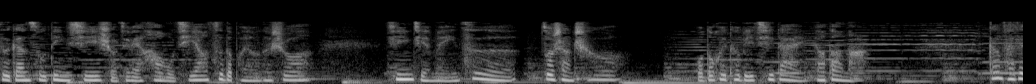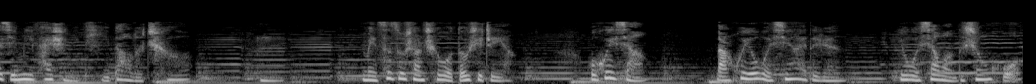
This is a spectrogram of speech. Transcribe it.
自甘肃定西手机尾号五七幺四的朋友，他说：“青音姐，每一次坐上车，我都会特别期待要到哪儿。刚才在节目一开始，你提到了车，嗯，每次坐上车我都是这样，我会想，哪会有我心爱的人，有我向往的生活，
